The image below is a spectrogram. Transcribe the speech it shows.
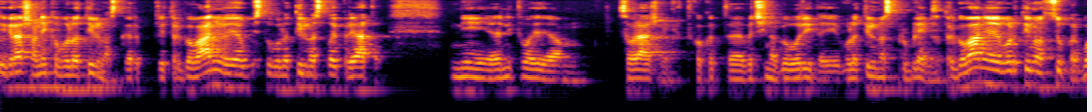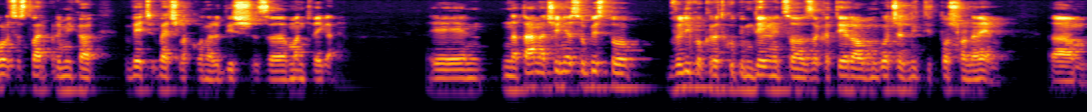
igraš na neko volatilnost, ker pri trgovanju je v bistvu volatilnost tvoj prijatelj, ni, ni tvoj. Um, sovražnik, tako kot eh, večina govori, da je volatilnost problem. Za trgovanje je volatilnost super, bolj se stvar premika, več, več lahko narediš z manj tveganja. In na ta način jaz v bistvu veliko krat kupim delnico, za katero mogoče niti točno ne vem, um,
